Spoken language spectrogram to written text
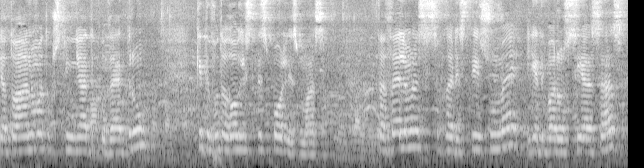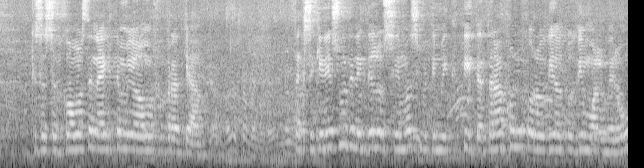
για το άνομα του Χριστουγεννιάτικου δέντρου και τη φωτογόγηση της πόλης μας. Θα θέλαμε να σας ευχαριστήσουμε για την παρουσία σας και σας ευχόμαστε να έχετε μια όμορφη βραδιά. Θα ξεκινήσουμε την εκδήλωσή μας με τη μεικτή τετράχωνη χοροδία του Δήμου Αλμυρού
